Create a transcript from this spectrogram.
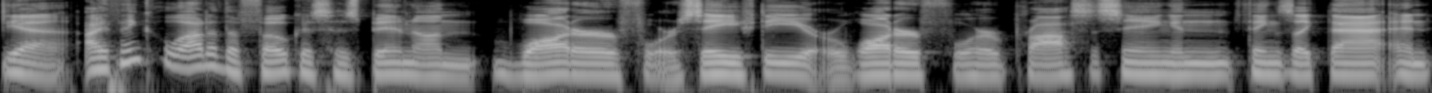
Yeah, I think a lot of the focus has been on water for safety or water for processing and things like that. And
